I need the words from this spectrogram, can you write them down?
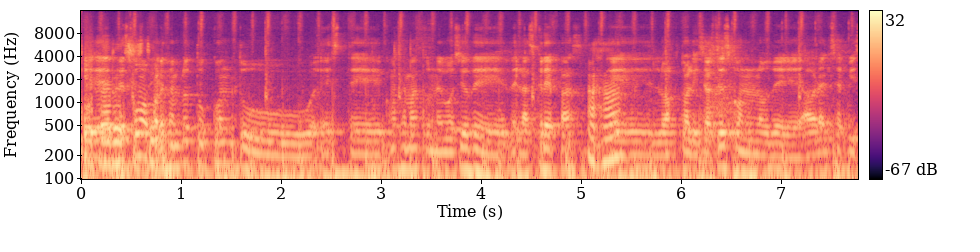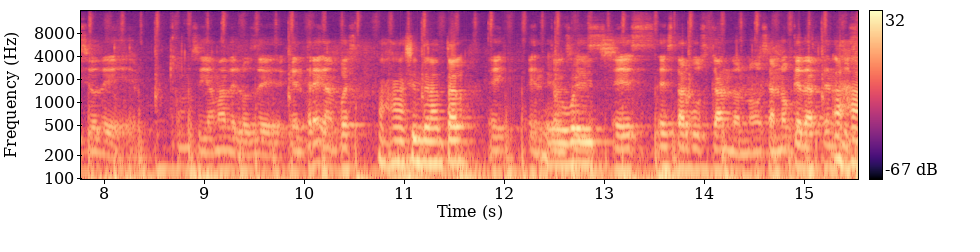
Sí, a es, es como por ejemplo tú con tu este ¿cómo se llama? tu negocio de, de las crepas Ajá. eh, lo actualizaste con lo de ahora el servicio de ¿cómo se llama? de los de que entregan pues ajá sin delantal Eh, entonces Waits. es estar buscando, ¿no? O sea, no quedarte en tu Ajá,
